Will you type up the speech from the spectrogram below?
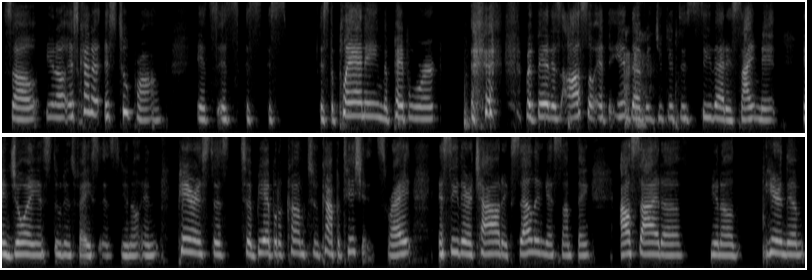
So you know it's kind of it's two pronged it's it's it's it's it's the planning, the paperwork, but then it's also at the end of it, you get to see that excitement enjoy in students' faces, you know, and parents to, to be able to come to competitions, right? And see their child excelling at something outside of, you know, hearing them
